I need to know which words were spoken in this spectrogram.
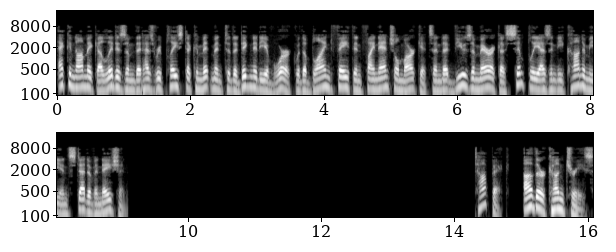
economic elitism that has replaced a commitment to the dignity of work with a blind faith in financial markets and that views America simply as an economy instead of a nation. Other countries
